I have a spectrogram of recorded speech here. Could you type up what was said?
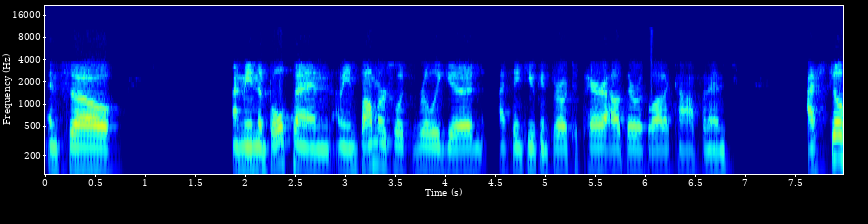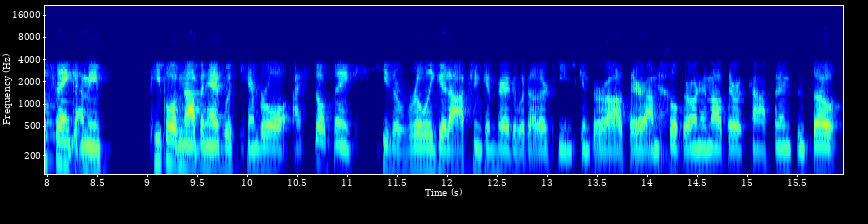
And so, I mean, the bullpen. I mean, Bummers looked really good. I think you can throw Tepera out there with a lot of confidence. I still think. I mean, people have not been happy with Kimbrel. I still think he's a really good option compared to what other teams can throw out there. I'm yeah. still throwing him out there with confidence. And so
